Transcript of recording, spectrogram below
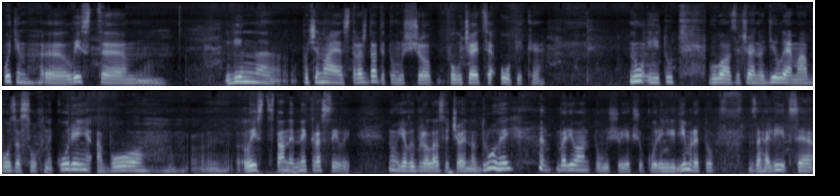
Потім е, лист е, він починає страждати, тому що виходить опіки. Ну і тут була, звичайно, ділема або засухне курінь, або лист стане некрасивий. Ну, я вибрала, звичайно, другий варіант, тому що якщо корінь відімре, то взагалі все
